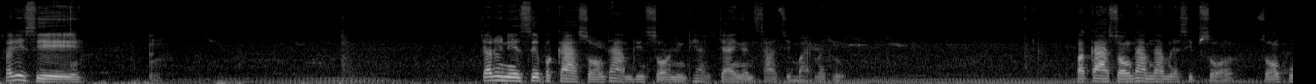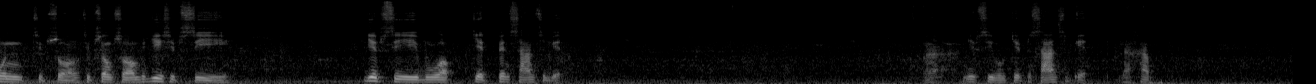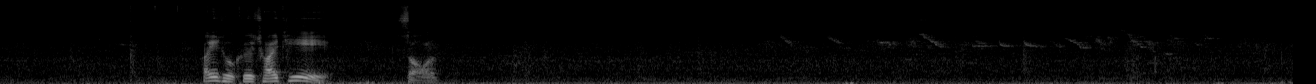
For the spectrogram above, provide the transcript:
ช้อที่สี่เจ้าหนี้ซื้อปากกาสองด้ามดินสอหนึ่งแท่งจ่ายเงินสามสิบบาทไม่ถูกปากกาสองด้ามด้ามละสิบสองสองคูณสิบสองสิบสองสองเป็นยี่สิบสี่ ยี่สิบสี่บวกเจ็ดเป็นสามสิบเอ็ดยี่สิบสี่บวกเจ็ดเป็นสามสิบเอ็ดนะครับข้อที่ถูกคือช้อยที่สอง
